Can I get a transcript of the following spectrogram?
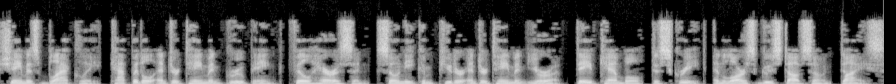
Seamus Blackley, Capital Entertainment Group Inc., Phil Harrison, Sony Computer Entertainment Europe Europe, Dave Campbell, Discreet, and Lars Gustafsson, DICE.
